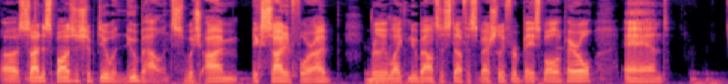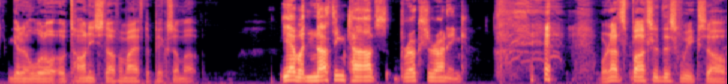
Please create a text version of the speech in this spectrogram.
uh, signed a sponsorship deal with New Balance, which I'm excited for. I really like New Balance's stuff, especially for baseball apparel, and getting a little Ohtani stuff. I might have to pick some up. Yeah, but nothing tops Brooks running. We're not sponsored this week, so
